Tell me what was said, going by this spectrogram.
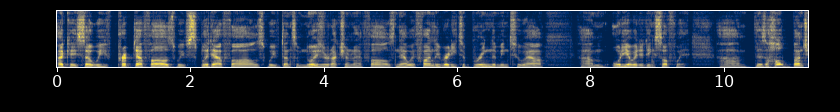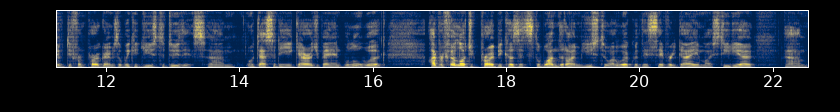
Okay, so we've prepped our files, we've split our files, we've done some noise reduction on our files. Now we're finally ready to bring them into our um, audio editing software. Um, there's a whole bunch of different programs that we could use to do this. Um, Audacity, GarageBand will all work. I prefer Logic Pro because it's the one that I'm used to. I work with this every day in my studio, um,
